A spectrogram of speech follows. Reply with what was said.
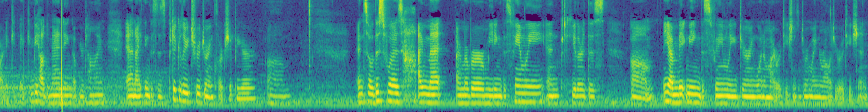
hard it can, it can be, how demanding of your time. And I think this is particularly true during clerkship year. Um, and so this was, I met, I remember meeting this family, in particular this, um, yeah, meeting this family during one of my rotations, during my neurology rotation.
